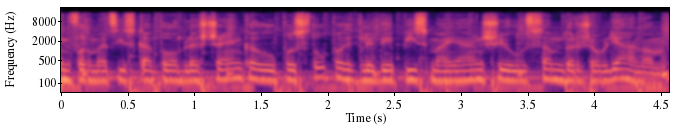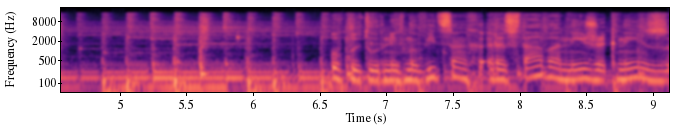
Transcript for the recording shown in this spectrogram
Informacijska pooblaščenka v postopek glede pisma Janši vsem državljanom. V kulturnih novicah razstava Neže Knez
